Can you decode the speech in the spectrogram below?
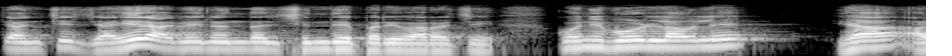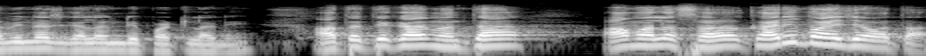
त्यांचे जाहीर अभिनंदन शिंदे परिवाराचे. कोणी बोर्ड लावले? ह्या अविनाश गलांडे पाटलाने. आता ते काय म्हणता? आम्हाला सहकारी पाहिजे होता.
